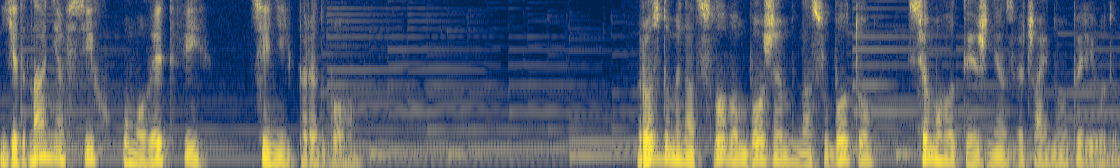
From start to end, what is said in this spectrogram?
Єднання всіх у молитві цінній перед Богом. Роздуми над Словом Божим на суботу сьомого тижня звичайного періоду.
